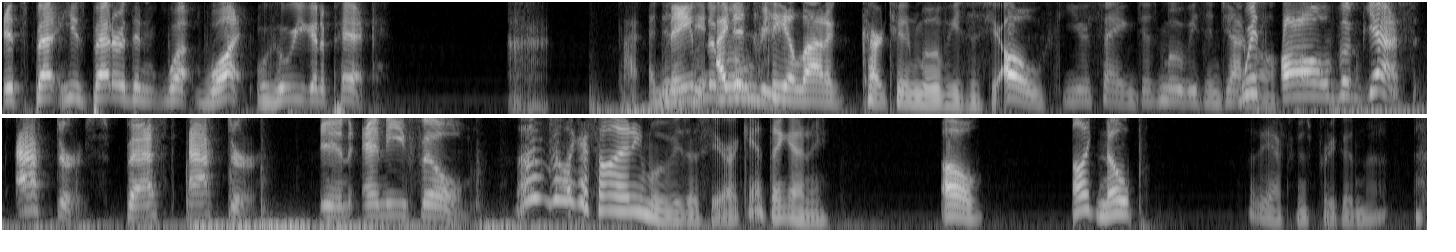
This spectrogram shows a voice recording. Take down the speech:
It's bet he's better than what? What? Who are you going to pick? I didn't, Name see, the I didn't see a lot of cartoon movies this year. Oh, you're saying just movies in general? With all the yes, actors, best actor in any film. I don't feel like I saw any movies this year. I can't think of any. Oh, I like Nope. Oh, the acting was pretty good in that.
